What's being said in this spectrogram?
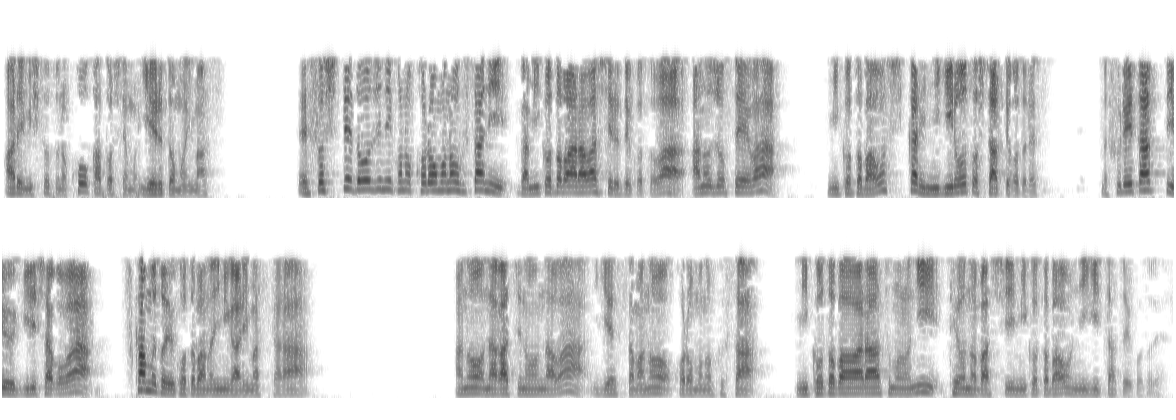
ある意味一つの効果としても言えると思います。えそして同時にこの衣の房にが御言葉を表しているということは、あの女性は御言葉をしっかり握ろうとしたってことです。触れたっていうギリシャ語は、掴むという言葉の意味がありますから、あの長地の女はイエス様の衣の房、御言葉を表すものに手を伸ばし、御言葉を握ったということです。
